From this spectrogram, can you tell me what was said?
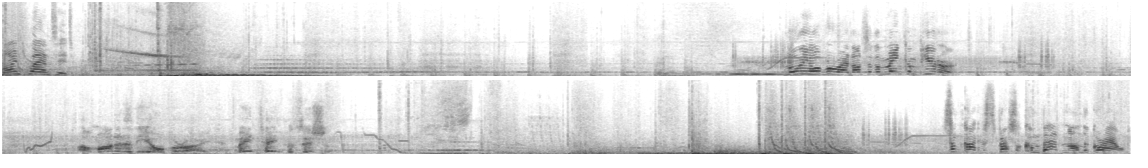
Mine planted! Loading override onto the main computer! I'll the override. Maintain position. Some kind of special combatant on the ground!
